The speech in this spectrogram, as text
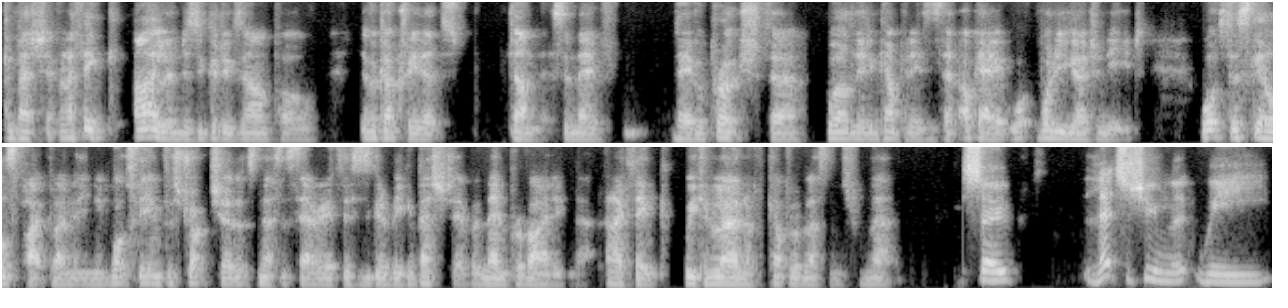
competitive. And I think Ireland is a good example of a country that's done this and they've they've approached the world leading companies and said, okay, what, what are you going to need? What's the skills pipeline that you need? What's the infrastructure that's necessary if this is going to be competitive? And then providing that. And i think we can learn a couple of lessons from that. So let's assume that we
